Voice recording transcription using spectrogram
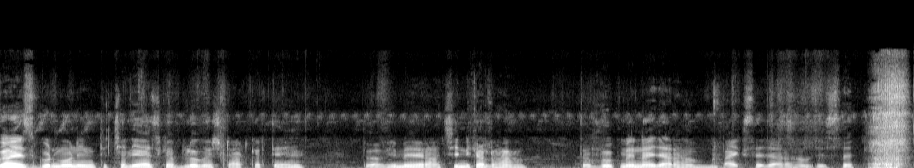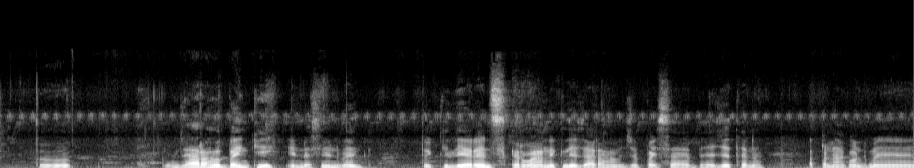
गाइस गुड मॉर्निंग तो चलिए आज का ब्लॉग स्टार्ट करते हैं। तो अभी मैं रांची निकल रहा हूँ। तो बुक में नहीं जा रहा हूँ बाइक से जा रहा हूँ इससे। तो जा रहा हूँ बैंक ही इंडसइंड बैंक तो क्लियरेंस करवाने के लिए जा रहा हूँ। जो पैसा भेजे थे ना, अपना अकाउंट में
